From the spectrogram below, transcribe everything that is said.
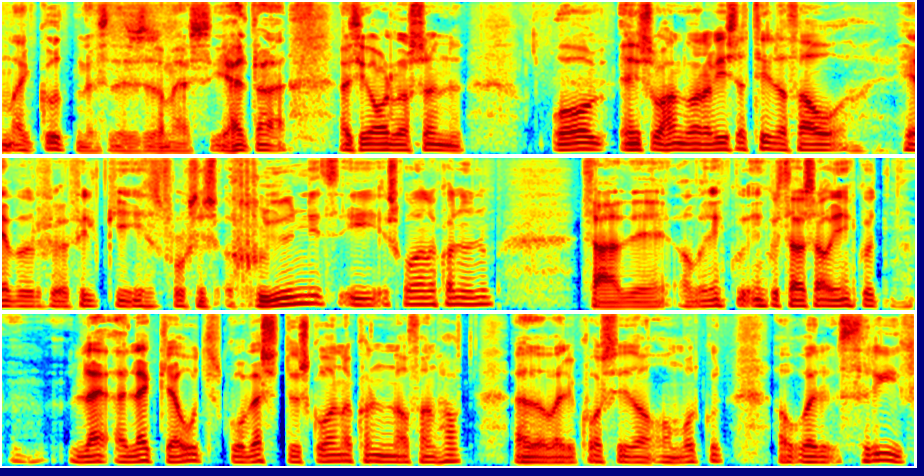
My goodness, this is a mess. Ég held að þessi orða sönnu og eins og hann var að vísa til að þá hefur fylgi í þess flóksins hrunið í skoðanakonunum það er einhver, einhvers það sá í einhvern leggja út sko vestu skoðanakonun á þann hátt. Ef það væri korsið á, á morgun þá væri þrýr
